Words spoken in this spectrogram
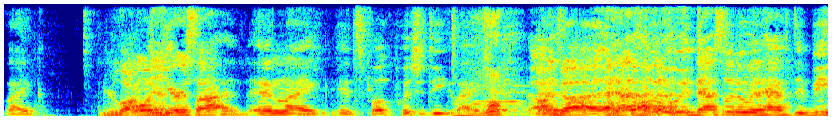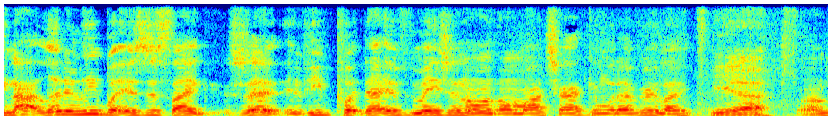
like You're locked on in. your side, and like it's fuck Pusha T. Like Oh that's, God. that's what it would. That's what it would have to be. Not literally, but it's just like shit. If he put that information on on my track and whatever, like yeah. I'm,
